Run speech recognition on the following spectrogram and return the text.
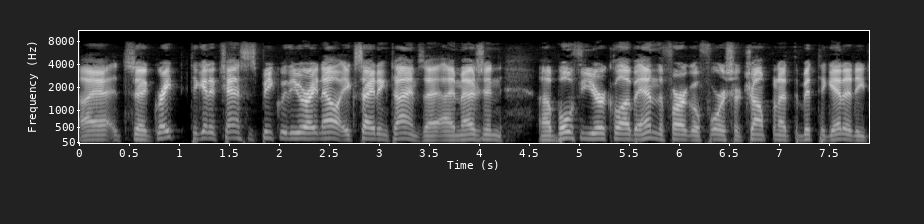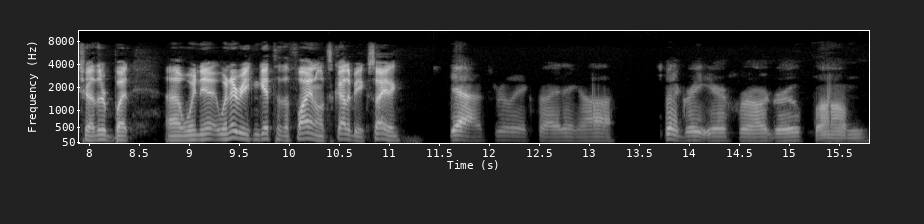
it's uh, great to get a chance to speak with you right now. Exciting times. I, I imagine uh, both your club and the Fargo Force are chomping at the bit to get at each other, but when, whenever you can get to the final, it's got to be exciting yeah, it's really exciting. Uh, it's been a great year for our group. Um,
